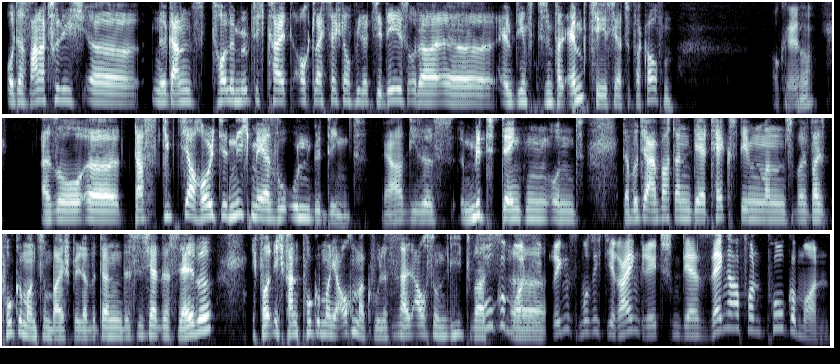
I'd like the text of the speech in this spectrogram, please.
Und das war natürlich äh, eine ganz tolle Möglichkeit, auch gleichzeitig noch wieder CDs oder äh, in diesem Fall MCs ja zu verkaufen. Okay. Ja. Also äh, das gibt's ja heute nicht mehr so unbedingt. Ja, dieses Mitdenken und da wird ja einfach dann der Text, den man, bei, bei Pokémon zum Beispiel, da wird dann, das ist ja dasselbe. Ich, wollt- ich fand Pokémon ja auch immer cool. Das ist halt auch so ein Lied, was. Pokémon äh, übrigens, muss ich die reingrätschen, der Sänger von Pokémon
